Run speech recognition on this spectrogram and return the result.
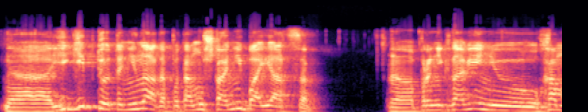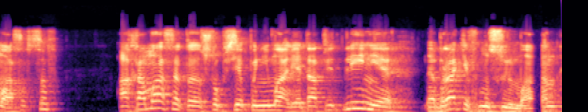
Египту это не надо, потому что они боятся проникновению хамасовцев. А Хамас это, чтобы все понимали, это ответвление братьев-мусульман.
